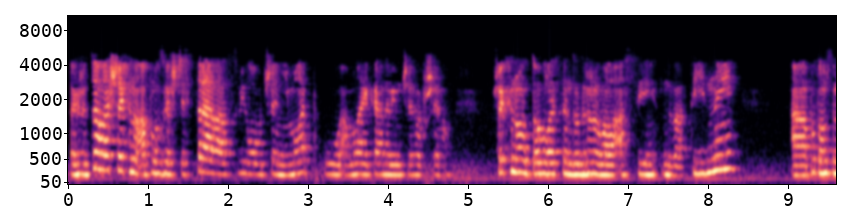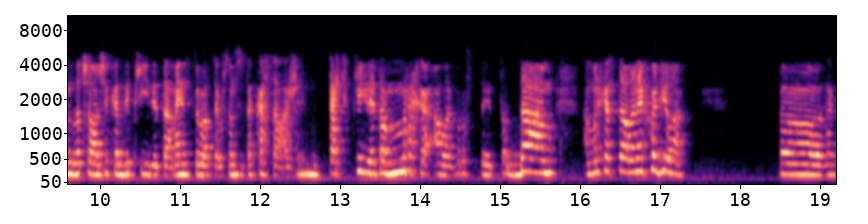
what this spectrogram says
Takže tohle všechno a plus ještě strava s vyloučením lepku a mléka, nevím čeho všeho. Všechno tohle jsem dodržovala asi dva týdny a potom jsem začala čekat, kdy přijde ta menstruace. Už jsem si tak kasala, že teď přijde ta mrcha, ale prostě to dám. A mrcha stále nechodila. Uh, tak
